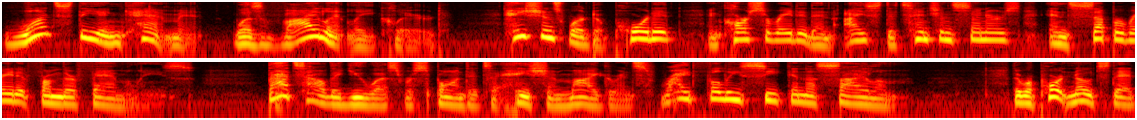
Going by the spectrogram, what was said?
Once the encampment was violently cleared, Haitians were deported, incarcerated in ICE detention centers, and separated from their families. That's how the U.S. responded to Haitian migrants rightfully seeking asylum. The report notes that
